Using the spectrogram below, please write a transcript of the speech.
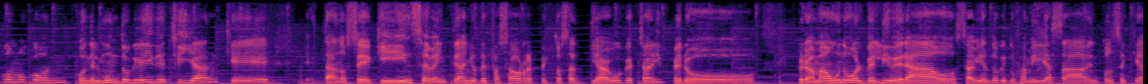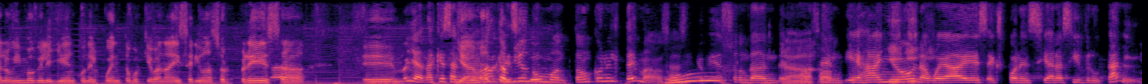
como con, con el mundo gay de Chillán, que está, no sé, 15, 20 años desfasado respecto a Santiago, ¿cachai? Pero, pero además uno volver liberado, sabiendo que tu familia sabe, entonces queda lo mismo que le lleguen con el cuento porque para nadie sería una sorpresa. Eh, Oye, además que Santiago además también- un montón con el tema. O sea, si yo Uh. pienso en, en, Ya. no sé, en 10 años, Y- y- la weá es exponencial así brutal.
